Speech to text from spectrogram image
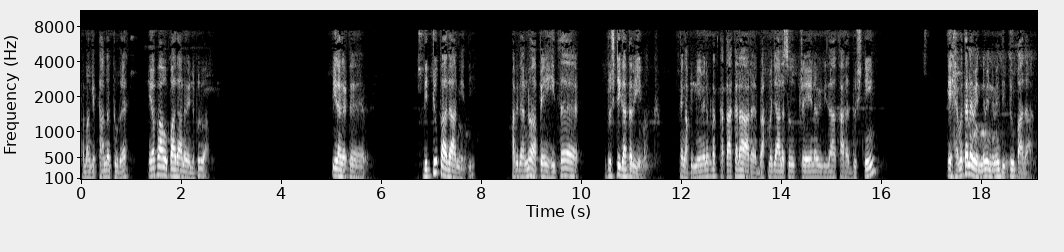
තමන්ගේ තනතුර ඒවා උපාදාන වෙන්න පුළුවන්. ඊළඟට ditthi උපාදානයේදී අපි දන්නවා අපේ හිත දෘෂ්ටිගත වීමක්. දැන් අපි මේ වෙනකොටත් කතා කළා අර බ්‍රහ්මජාල සූත්‍රයේන විවිධාකාර දෘෂ්ටීන්. ඒ හැමතැන වෙන්නේ මෙන්න මේ ditthi උපාදානය.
